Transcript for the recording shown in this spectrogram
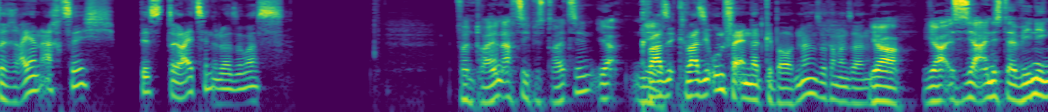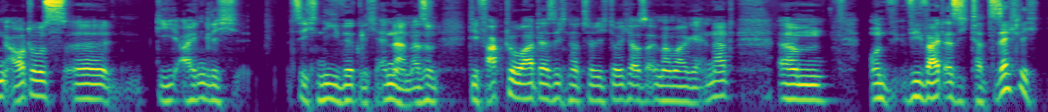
83 bis 13 oder sowas von 83 bis 13? Ja. Nee. Quasi, quasi unverändert gebaut, ne? So kann man sagen. Ja, ja, es ist ja eines der wenigen Autos, äh, die eigentlich sich nie wirklich ändern. Also de facto hat er sich natürlich durchaus immer mal geändert. Ähm, und wie weit er sich tatsächlich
